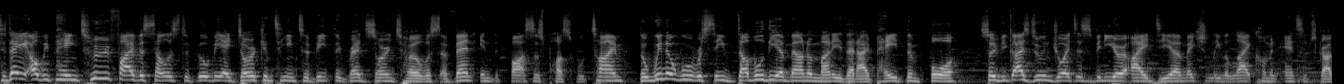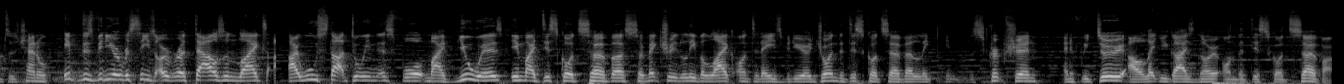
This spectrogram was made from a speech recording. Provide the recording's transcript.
Today, I'll be paying two Fiverr sellers to build me a Dokkan team to beat the Red Zone Turles event in the fastest possible time. The winner will receive double the amount of money that I paid them for. So if you guys do enjoy this video idea, make sure to leave a like, comment, and subscribe to the channel. If this video receives over a thousand likes, I will start doing this for my viewers in my Discord server. So make sure to leave a like on today's video. Join the Discord server, link in the description. And if we do, I'll let you guys know on the Discord server.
